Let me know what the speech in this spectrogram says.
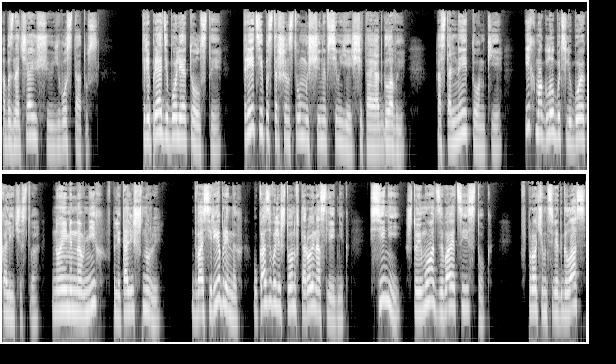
обозначающую его статус. Три пряди более толстые, третьи по старшинству мужчины в семье, считая от главы. Остальные тонкие. Их могло быть любое количество — но именно в них вплетались шнуры. Два серебряных указывали, что он второй наследник, синий, что ему отзывается исток. Впрочем, цвет глаз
